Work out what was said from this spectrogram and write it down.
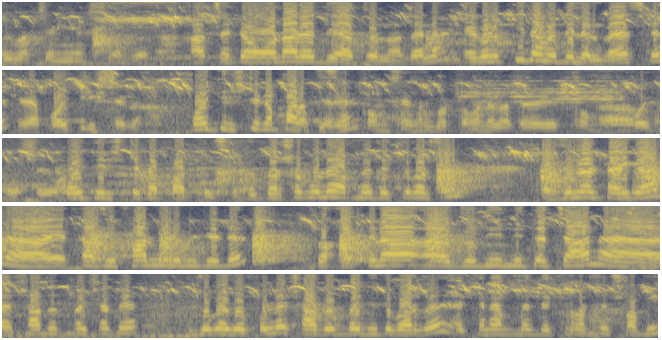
ওই বাচ্চা নিয়ে আসছি আমরা। আচ্ছা এটা অর্ডারে দেওয়ার জন্য তাই না? এগুলো কি দামে দিলেন ভাই আজকে? এটা পঁয়ত্রিশ টাকা। পঁয়ত্রিশ টাকা পার পিস কমছে এখন বর্তমানে বাচ্চার রেট কম পঁয়ত্রিশ টাকা। পঁয়ত্রিশ টাকা পার পিস তো দর্শক বলে আপনি দেখতে পাচ্ছেন অরিজিনাল টাইগার কাজী ফার্ম লিমিটেডের তো আপনারা যদি নিতে চান সাদত ভাইয়ের সাথে যোগাযোগ করলে সাদত ভাই দিতে পারবে। এখানে আপনি দেখতে পাচ্ছেন সবই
